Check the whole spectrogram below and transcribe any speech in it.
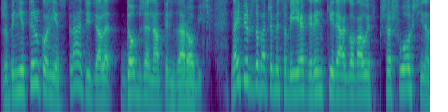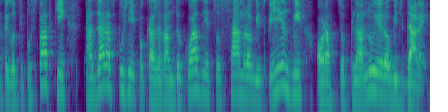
żeby nie tylko nie stracić, ale dobrze na tym zarobić. Najpierw zobaczymy sobie, jak rynki reagowały w przeszłości na tego typu spadki, a zaraz później pokażę Wam dokładnie, co sam robię z pieniędzmi oraz co planuję robić dalej.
